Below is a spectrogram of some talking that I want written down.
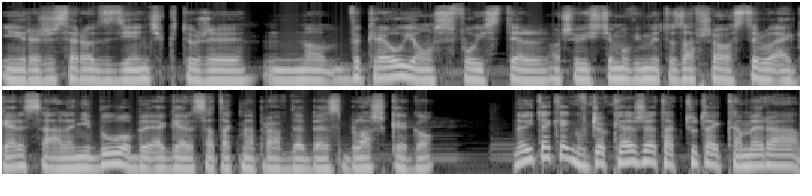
i reżyser od zdjęć, którzy no, wykreują swój styl. Oczywiście mówimy tu zawsze o stylu Eggersa, ale nie byłoby Eggersa tak naprawdę bez Blaszkiego. No i tak jak w Jokerze, tak tutaj kamera,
